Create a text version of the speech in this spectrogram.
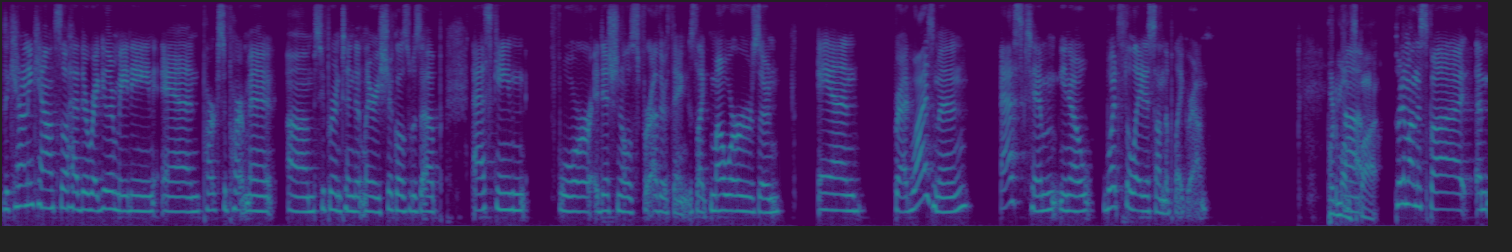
the county council had their regular meeting, and Parks Department um, Superintendent Larry Schickles was up asking for additionals for other things like mowers and and Brad Wiseman asked him, you know, what's the latest on the playground? Put him on the Uh, spot. Put him on the spot. Um,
